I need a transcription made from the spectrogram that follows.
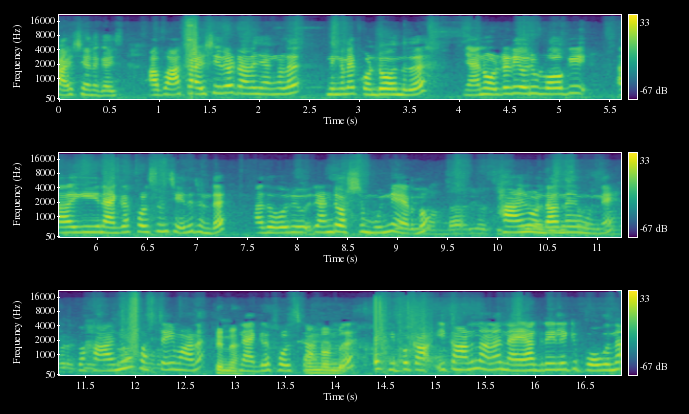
കാഴ്ചയാണ് ഗൈസ് അപ്പോൾ ആ കാഴ്ചയിലോട്ടാണ് ഞങ്ങൾ നിങ്ങളെ കൊണ്ടുപോകുന്നത്. ഞാൻ ഓൾറെഡി ഒരു വ്ളോഗ് ഈ നാഗ്ര ഫോൾസിൽ ചെയ്തിട്ടുണ്ട്. അത് ഒരു രണ്ട് വർഷം മുന്നേ ആയിരുന്നു. ഹാനു ഉണ്ടാകുന്നതിന് മുന്നേ. അപ്പൊ ഹാനു ഫസ്റ്റ് ടൈം ആണ് പിന്നെ? നാഗ്ര ഫോൾസ് കാണുന്നത്. ഇപ്പൊ ഈ കാണുന്നതാണ് നയാഗ്രയിലേക്ക് പോകുന്ന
